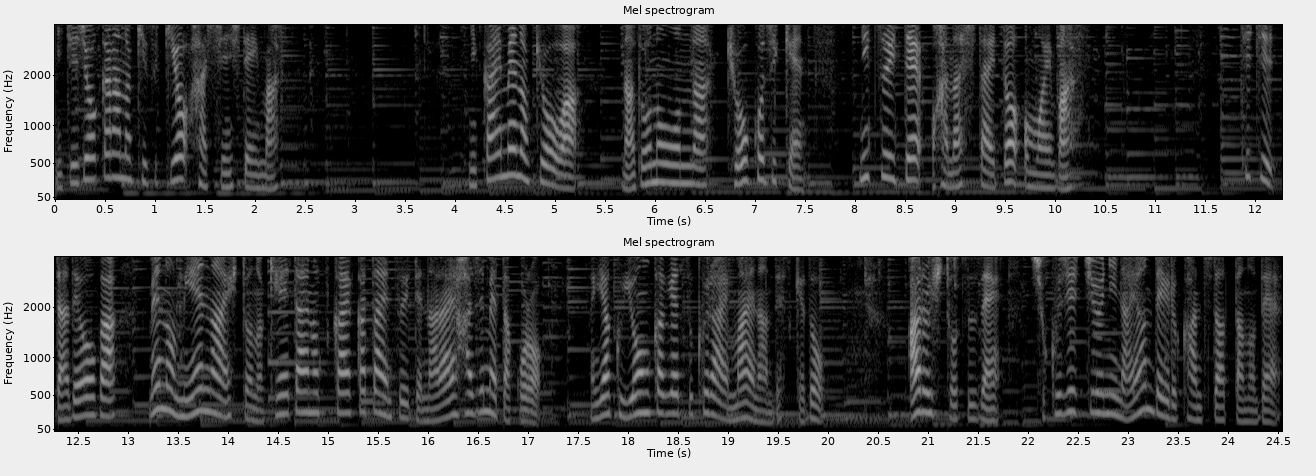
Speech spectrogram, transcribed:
日常からの気づきを発信しています。2回目の今日は謎の女京子事件についてお話したいと思います。父ダデオが目の見えない人の携帯の使い方について習い始めた頃約4ヶ月くらい前なんですけどある日突然食事中に悩んでいる感じだったので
